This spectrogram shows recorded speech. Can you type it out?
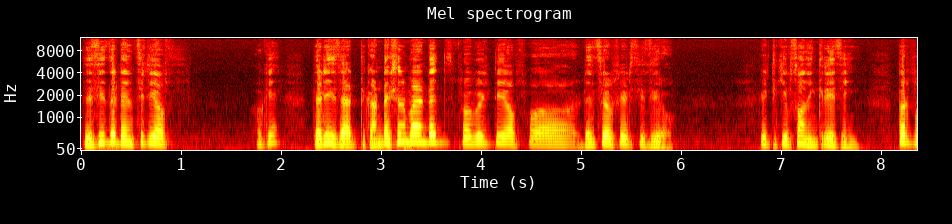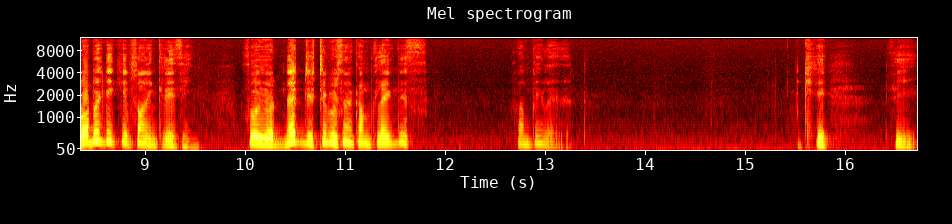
this is the density of okay, that is at the conduction band edge probability of uh, density of states is 0, it keeps on increasing, but probability keeps on increasing. So, your net distribution comes like this something like that. Okay. See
